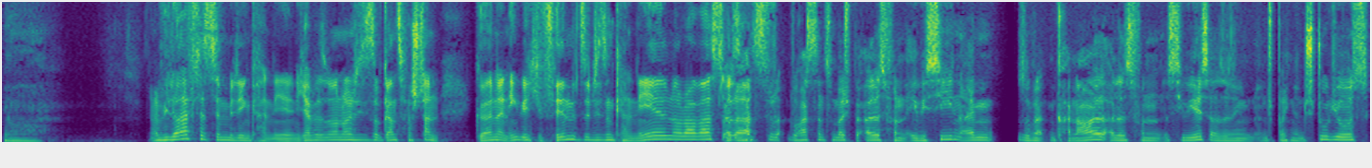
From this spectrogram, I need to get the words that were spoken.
ja. Aber wie läuft das denn mit den Kanälen? Ich habe das immer noch nicht so ganz verstanden. Gehören dann irgendwelche Filme zu diesen Kanälen oder was? Also oder? hast du, du hast dann zum Beispiel alles von ABC in einem sogenannten Kanal, alles von CBS, also den entsprechenden Studios.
